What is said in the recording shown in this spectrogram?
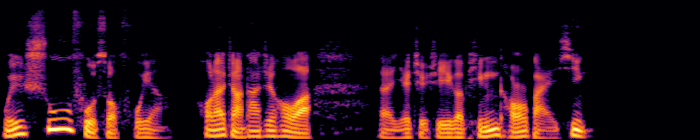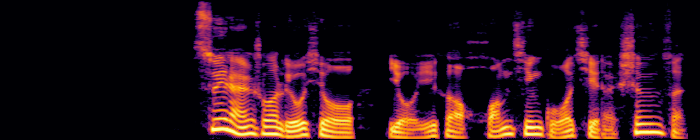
为叔父所抚养。后来长大之后啊，呃，也只是一个平头百姓。虽然说刘秀有一个皇亲国戚的身份，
